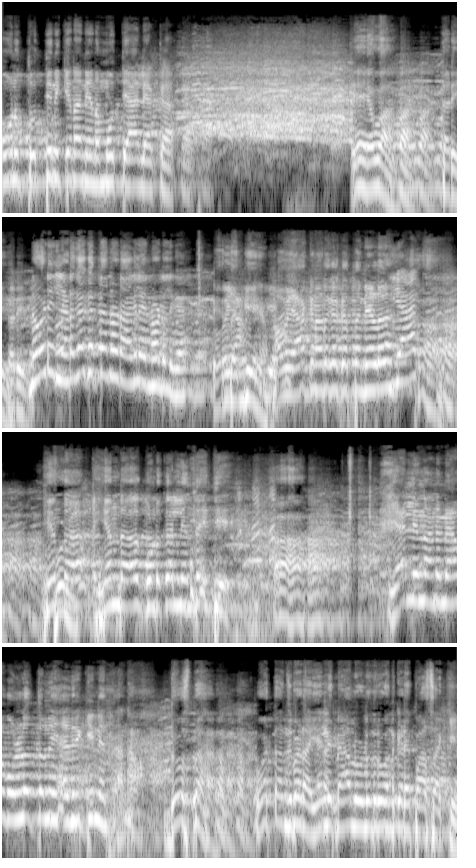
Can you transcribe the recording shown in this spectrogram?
ಅವನು ತುತ್ತಿನಕಿನ ನಿನ್ನ ಮುತ್ತಿ ಆಲಿ ಅಕ್ಕ ಏ ಯವ್ವ ತಡಿ. ನೋಡಿ ನಡಗಕತ್ತ ನೋಡ ಆಗ್ಲೇ ನೋಡಲ್ಗ. ಅವ ಅವ ಯಾಕೆ ನಡ್ಕಕತ್ತಾನ ಹೇಳ? ಯಾಕ? ಹಿಂದ ಹಿಂದ ಗುಂಡಕಲ್ ನಿಂತೈತಿ ಹಾ. ಎಲ್ಲಿ ನನ್ನ ಮ್ಯಾಗ ಉಳ್ಳುತ್ತನು ಹೆದರಿಕಿ ನಿಂತ ನಾವ ದೋಸ್ತ ಒಟ್ಟು ಅಂದ್ಬೇಡ ಎಲ್ಲಿ ಮ್ಯಾಲ ಉಳಿದ್ರು ಒಂದ್ ಕಡೆ ಪಾಸ್ ಹಾಕಿ.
